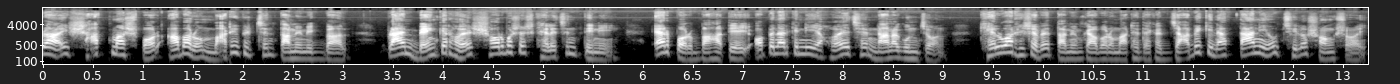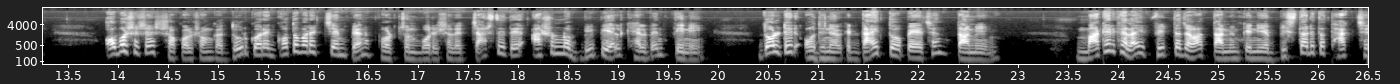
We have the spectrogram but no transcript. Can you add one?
প্রায় সাত মাস পর আবারও মাঠে ফিরছেন তামিম ইকবাল। প্রাইম ব্যাংকের হয়ে সর্বশেষ খেলেছেন তিনি। এরপর বাহাতি এই ওপেনারকে নিয়ে হয়েছে নানা গুঞ্জন। খেলোয়াড় হিসেবে তামিমকে আবারও মাঠে দেখা যাবে কিনা তা নিয়েও ছিল সংশয়। অবশেষে সকল সংখ্যা দূর করে গতবারের চ্যাম্পিয়ন ফরচুন বরিশালের জার্সিতে আসন্ন বিপিএল খেলবেন তিনি। দলটির অধিনায়কের দায়িত্ব পেয়েছেন তামিম। মাঠের খেলায় ফিরতে যাওয়া তামিমকে নিয়ে বিস্তারিত থাকছে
